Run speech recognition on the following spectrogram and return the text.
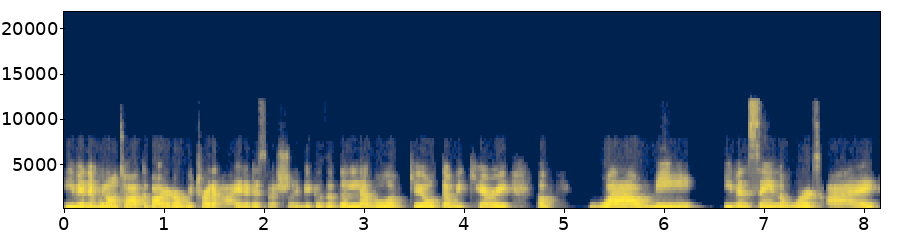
even if we don't talk about it or we try to hide it, especially because of the level of guilt that we carry of, wow, me even saying the words, I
